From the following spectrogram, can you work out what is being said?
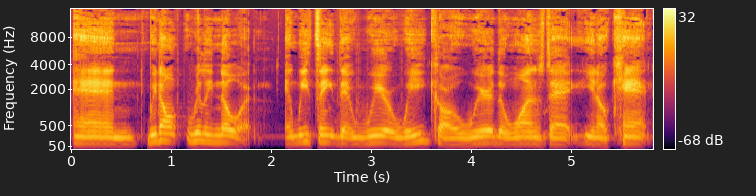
and we don't really know it, and we think that we're weak or we're the ones that you know can't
